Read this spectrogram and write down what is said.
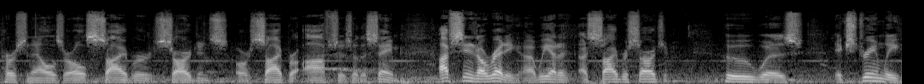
personnel or all cyber sergeants or cyber officers are the same. I've seen it already. Uh, we had a, a cyber sergeant who was extremely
